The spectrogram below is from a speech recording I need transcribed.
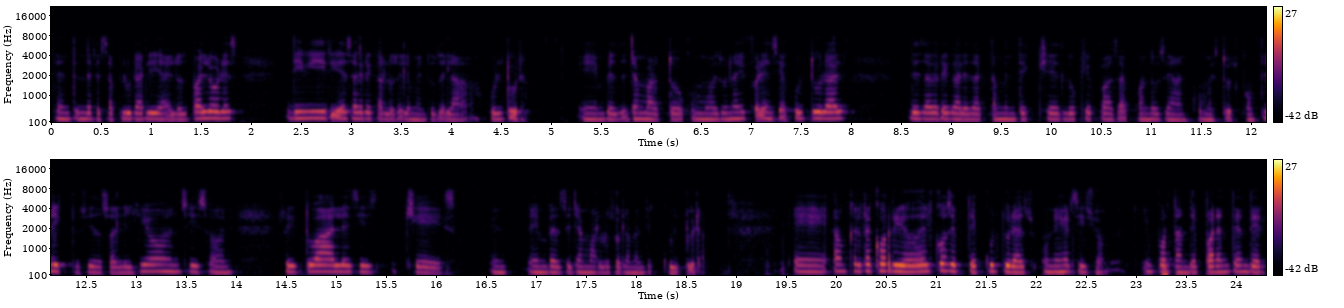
de entender esta pluralidad de los valores, dividir y desagregar los elementos de la cultura. en vez de llamar todo como es una diferencia cultural, desagregar exactamente qué es lo que pasa cuando se dan como estos conflictos, si es religión, si son rituales, y qué es, en vez de llamarlo solamente cultura. Eh, aunque el recorrido del concepto de cultura es un ejercicio importante para entender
